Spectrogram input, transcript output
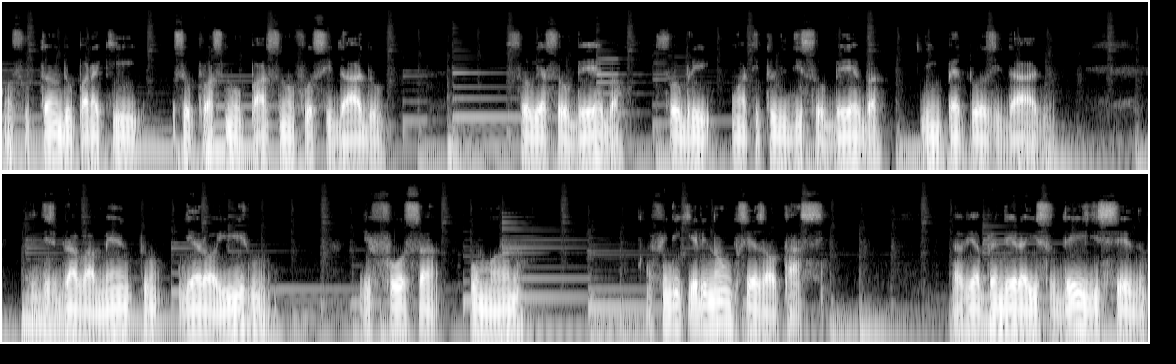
consultando para que o seu próximo passo não fosse dado sobre a soberba, sobre uma atitude de soberba, de impetuosidade, de desbravamento, de heroísmo, de força humana, a fim de que ele não se exaltasse. Davi aprendera isso desde cedo.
